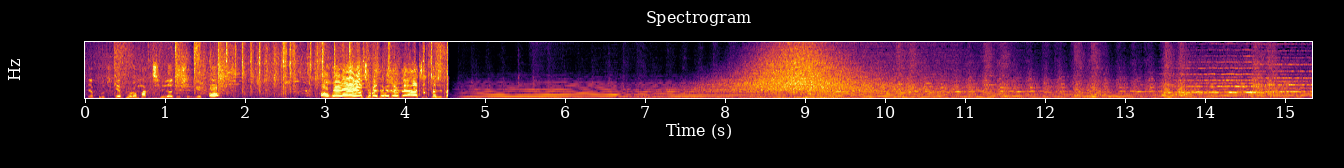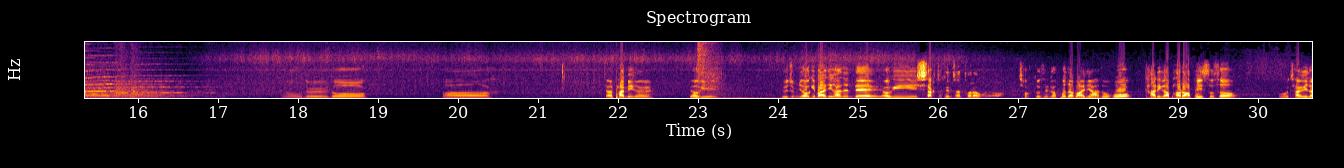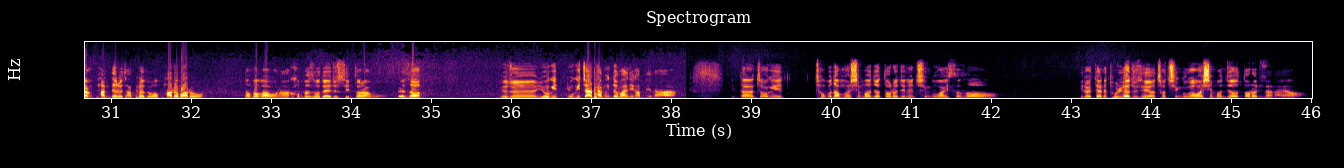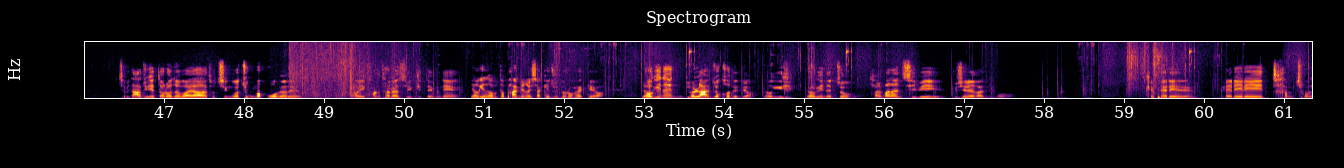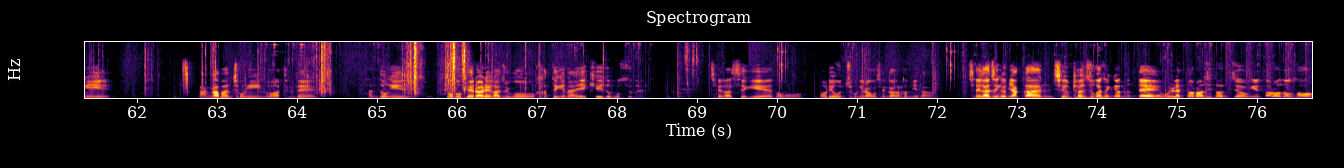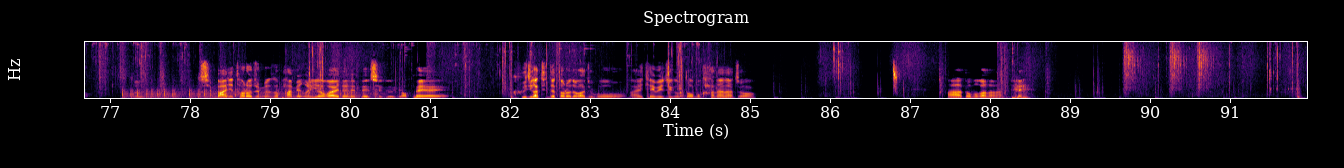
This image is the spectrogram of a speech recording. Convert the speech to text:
그냥 부트캠프로 확 질러주시는 게 어! 어, 어, 어, 제발, 제발, 제발, 아, 차 터진다! 어, 오늘도 어 짤파밍을 여기 요즘 여기 많이 가는데 여기 시작도 괜찮더라고요 적도 생각보다 많이 안 오고 다리가 바로 앞에 있어서 뭐 자기장 반대로 잡혀도 바로바로 넘어가거나 검문소도 해줄 수 있더라고요 그래서 요즘 여기 여기 짤파밍도 많이 갑니다 일단 저기 저보다 훨씬 먼저 떨어지는 친구가 있어서 이럴 때는 돌려주세요 저 친구가 훨씬 먼저 떨어지잖아요 어차피 나중에 떨어져 봐야 저 친구가 총 먹고 오면은 거의 광탈할 수 있기 때문에 여기서부터 파밍을 시작해 주도록 할게요. 여기는 별로 안 좋거든요. 여기 여기는 좀 털만한 집이 부실해가지고 이렇게 베릴 베릴이 참 총이 난감한 총인 것 같은데 반동이 너무 괴랄해가지고 가뜩이나 AK도 못 쓰는 제가 쓰기에 너무 어려운 총이라고 생각을 합니다. 제가 지금 약간 지금 변수가 생겼는데 원래 떨어지던 지형에 떨어져서 좀 지금 많이 털어주면서 파밍을 이어가야 되는데 지금 옆에 그지 같은 데 떨어져가지고 아이템이 지금 너무 가난하죠 아 너무 가난한데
